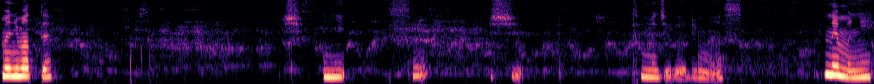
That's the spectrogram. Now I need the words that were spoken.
何待って。123手文字があります。ネムに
